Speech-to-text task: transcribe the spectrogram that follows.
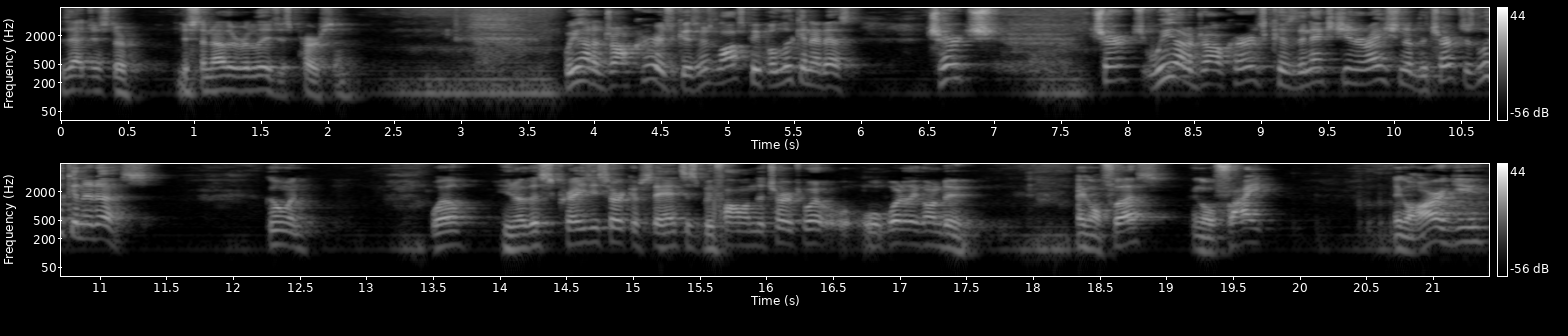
Is that just a just another religious person? We ought to draw courage because there's lost people looking at us. Church, church, we ought to draw courage because the next generation of the church is looking at us, going, well, you know, this crazy circumstance is befalling the church. What, what are they going to do? They're going to fuss? They're going to fight? They're going to argue?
